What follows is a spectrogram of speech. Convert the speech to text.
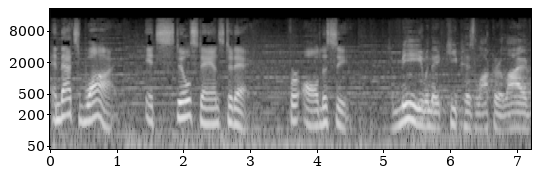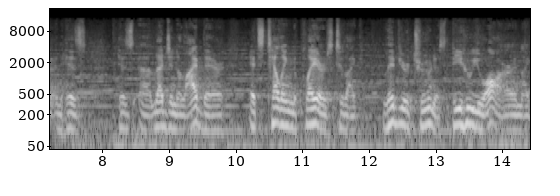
And that's why it still stands today for all to see. To me, when they keep his locker alive and his his uh, legend alive there, it's telling the players to like live your trueness, be who you are, and like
